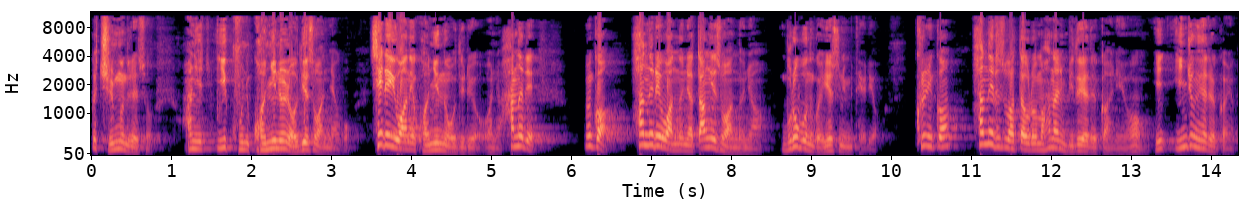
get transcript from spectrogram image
그 질문을 해서 아니 이 권위는 어디에서 왔냐고 세례 요한의 권위는 어디로 왔냐 하늘에 그러니까 하늘에 왔느냐 땅에서 왔느냐 물어보는 거예요 예수님이 되려 그러니까 하늘에서 왔다 그러면 하나님 믿어야 될 거 아니에요. 인정해야 될 거 아니에요.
